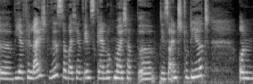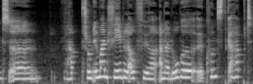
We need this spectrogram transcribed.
äh, wie ihr vielleicht wisst, aber ich erwähne es gerne nochmal, ich habe äh, Design studiert und äh, habe schon immer ein Faible auch für analoge äh, Kunst gehabt.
